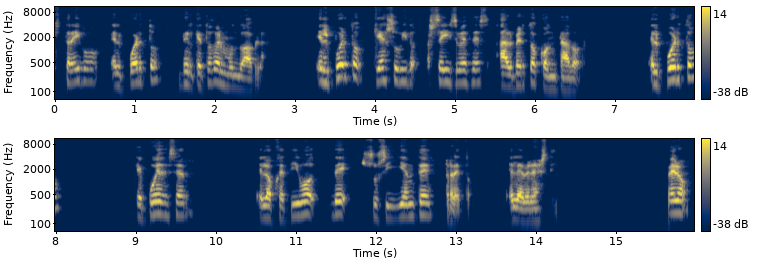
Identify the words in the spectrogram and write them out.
os traigo el puerto del que todo el mundo habla. El puerto que ha subido seis veces Alberto Contador. El puerto que puede ser el objetivo de su siguiente reto, el Everesting. Pero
